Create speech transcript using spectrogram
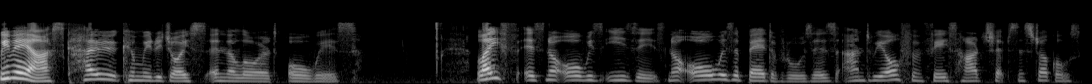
We may ask, how can we rejoice in the Lord always? Life is not always easy, it's not always a bed of roses, and we often face hardships and struggles.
